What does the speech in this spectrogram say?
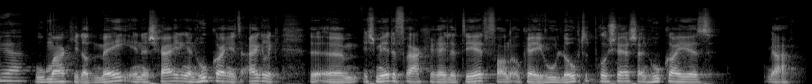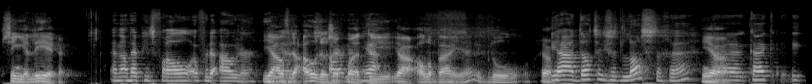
Ja. Hoe maak je dat mee in een scheiding en hoe kan je het eigenlijk, uh, is meer de vraag gerelateerd van oké, hoe loopt het proces en hoe kan je het ja, signaleren? En dan heb je het vooral over de ouder. Ja, over de ouder, zeg maar. Ja. Die, ja, allebei. Hè? Ik bedoel, ja. ja, dat is het lastige. Ja. Uh, kijk, ik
